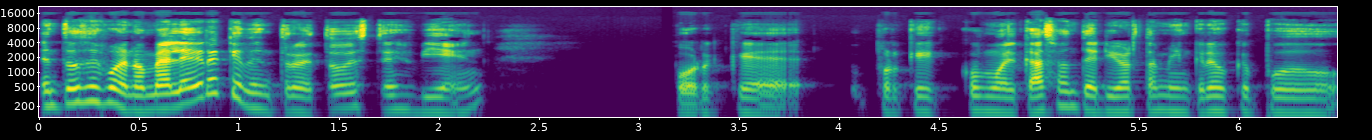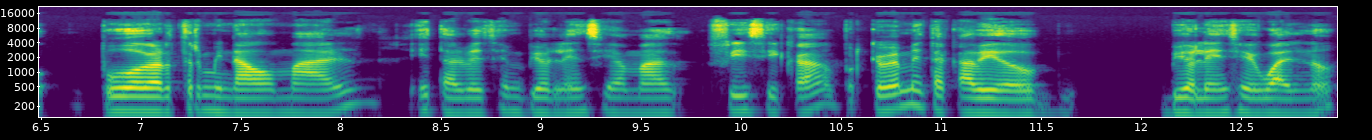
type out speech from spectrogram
Entonces, bueno, me alegra que dentro de todo estés bien, porque, porque como el caso anterior también creo que pudo, pudo haber terminado mal y tal vez en violencia más física, porque obviamente ha habido violencia igual, ¿no?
